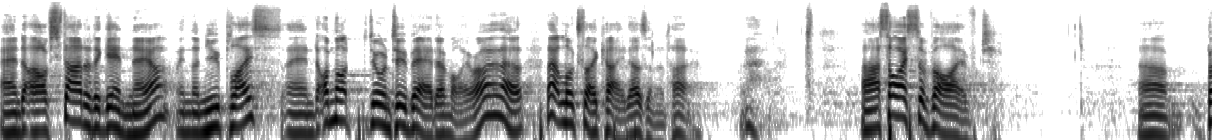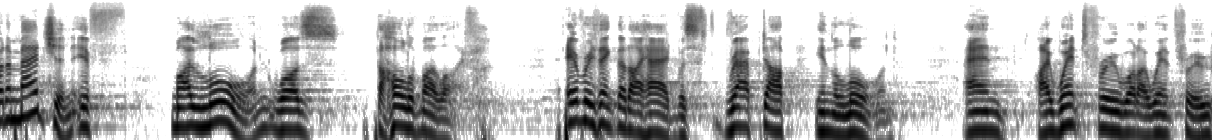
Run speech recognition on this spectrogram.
And I've started again now in the new place, and I'm not doing too bad, am I? Right? That, that looks okay, doesn't it? Hey? Uh, so I survived. Uh, but imagine if my lawn was the whole of my life. Everything that I had was wrapped up in the lawn. And I went through what I went through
